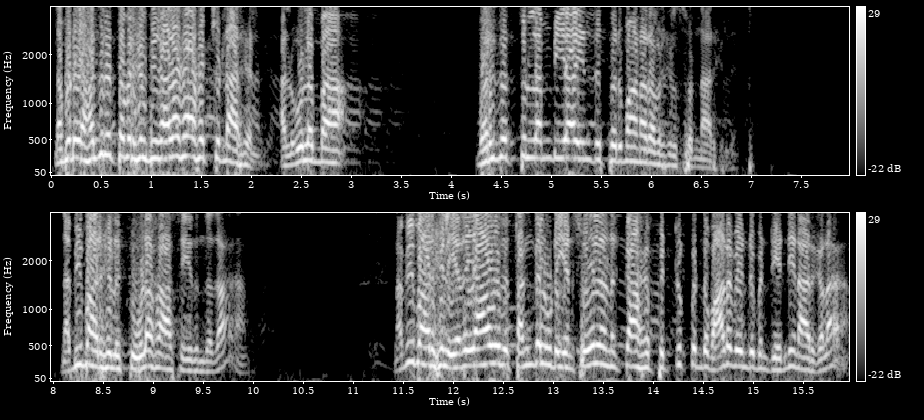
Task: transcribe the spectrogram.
நம்முடைய ஹசரத் அவர்கள் மிக அழகாக சொன்னார்கள். அல் உலமா வருதத்துள் அம்பியா என்று பெருமானார் அவர்கள் சொன்னார்கள் என்று. நபிமார்களுக்கு உலக ஆசை இருந்ததா? நபிமார்கள் எதையாவது தங்களுடைய சுயலனுக்காக பெற்றுக்கொண்டு வாழ வேண்டும் என்று எண்ணினார்களா?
